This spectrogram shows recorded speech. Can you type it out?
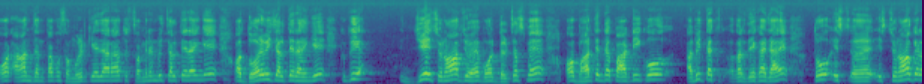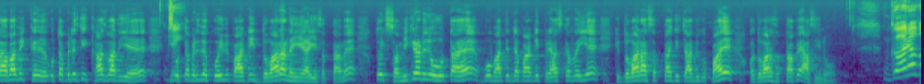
और आम जनता को संबोधित किया जा रहा है। तो सम्मेलन भी चलते रहेंगे और दौरे भी चलते रहेंगे क्योंकि ये चुनाव जो है बहुत दिलचस्प है और भारतीय जनता पार्टी को अभी तक अगर देखा जाए तो इस इस चुनाव के अलावा भी उत्तर प्रदेश की खास बात यह है कि उत्तर प्रदेश में कोई भी पार्टी दोबारा नहीं आई है सत्ता में। तो एक समीकरण जो होता है वो भारतीय जनता पार्टी प्रयास कर रही है कि दोबारा सत्ता की चाबी को पाए और दोबारा सत्ता पे आसीन हो। गौरव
